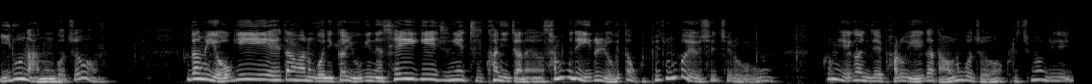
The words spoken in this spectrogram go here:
2로 나눈 거죠. 그 다음에 여기에 해당하는 거니까 여기는 3개 중에 두 칸이잖아요. 3분의 1을 여기다 곱해준 거예요, 실제로. 그럼 얘가 이제 바로 얘가 나오는 거죠. 그렇지만 우리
